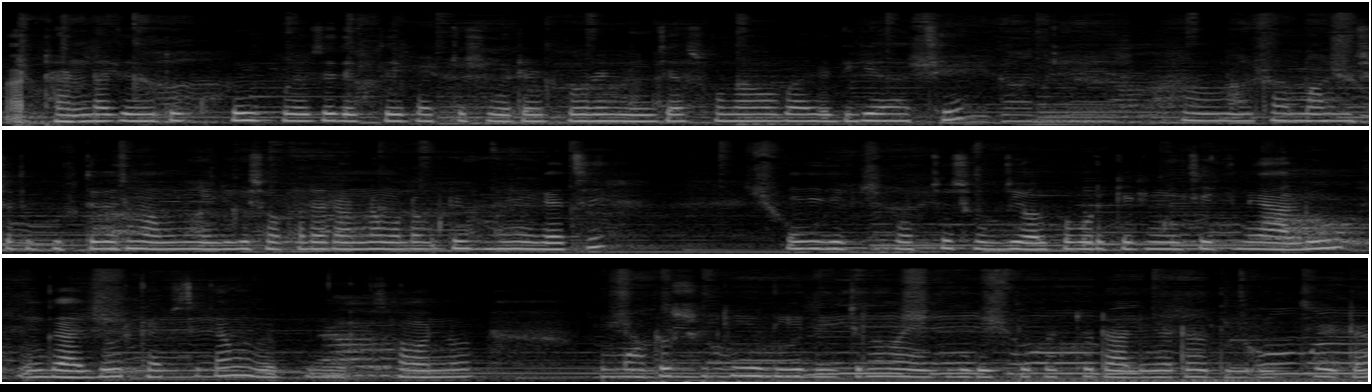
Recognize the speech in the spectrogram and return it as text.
আর ঠান্ডা যেহেতু খুবই পড়েছে দেখতেই পাচ্ছ সোয়েটার পরে নিয়ে যা সোনাও বাইরের দিকে আছে। কারণ মামুনির সাথে ঘুরতে গেছে মামুনি এদিকে সকালে রান্না মোটামুটি হয়ে গেছে। এই যে দেখতে পাচ্ছ, সবজি অল্প করে কেটে নিয়েছি। এখানে আলু, গাজর, ক্যাপসিকাম সামান্য মটরশুঁটিও দিয়ে দিয়েছিলাম। আর এদিকে দেখতে পাচ্ছ, ডালিয়াটাও দিয়ে দিচ্ছে এটা।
